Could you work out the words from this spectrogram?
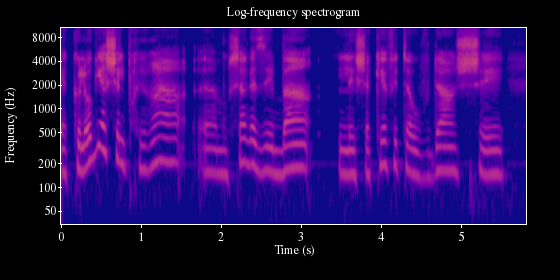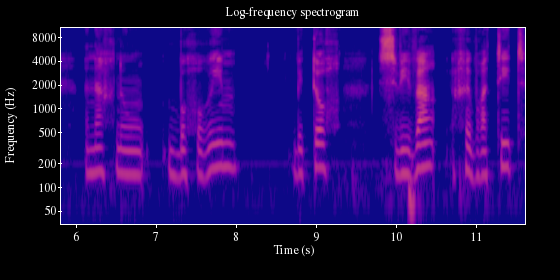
אקולוגיה של בחירה, המושג הזה בא לשקף את העובדה שאנחנו בוחרים בתוך סביבה חברתית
